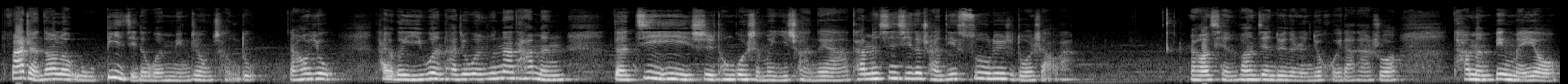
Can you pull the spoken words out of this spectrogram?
发展到了五 B 级的文明这种程度。”然后又他有个疑问，他就问说：“那他们的记忆是通过什么遗传的呀？他们信息的传递速率是多少啊？”然后前方舰队的人就回答他说：“他们并没有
